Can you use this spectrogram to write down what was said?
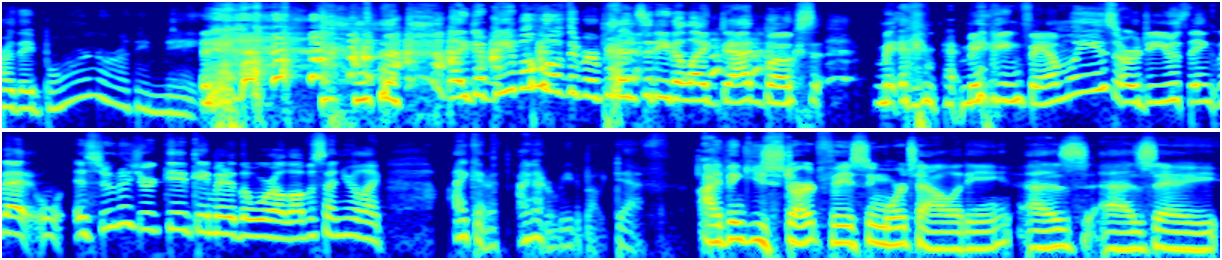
Are they born or are they made? like, do people who have the propensity to like dad books ma- making families, or do you think that as soon as your kid came into the world, all of a sudden you're like, I gotta, I gotta read about death. I think you start facing mortality as as a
